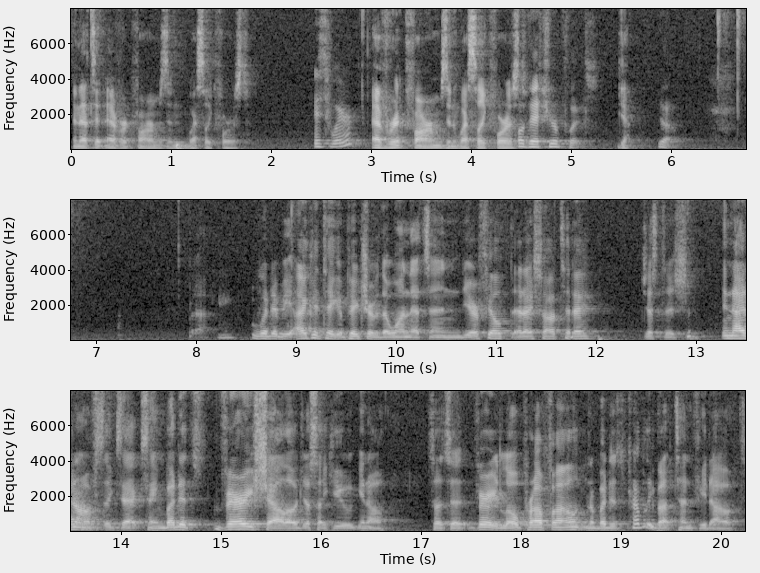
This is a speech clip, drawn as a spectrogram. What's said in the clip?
And that's at Everett Farms in Westlake Forest. Is where? Everett Farms in Westlake Forest? Oh, that's your place? Yeah. Yeah. Would it be, I could take a picture of the one that's in Deerfield that I saw today, just to, sh- and I don't know if it's the exact same, but it's very shallow, just like you, you know, so it's a very low profile, you know, but it's probably about ten feet out.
